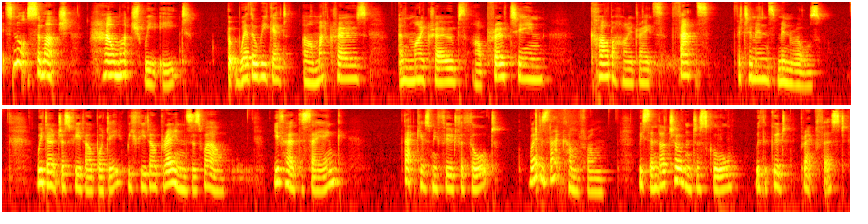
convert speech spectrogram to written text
It's not so much how much we eat, but whether we get our macros and microbes, our protein, carbohydrates, fats, vitamins, minerals. We don't just feed our body, we feed our brains as well. You've heard the saying, that gives me food for thought. Where does that come from? We send our children to school with a good breakfast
